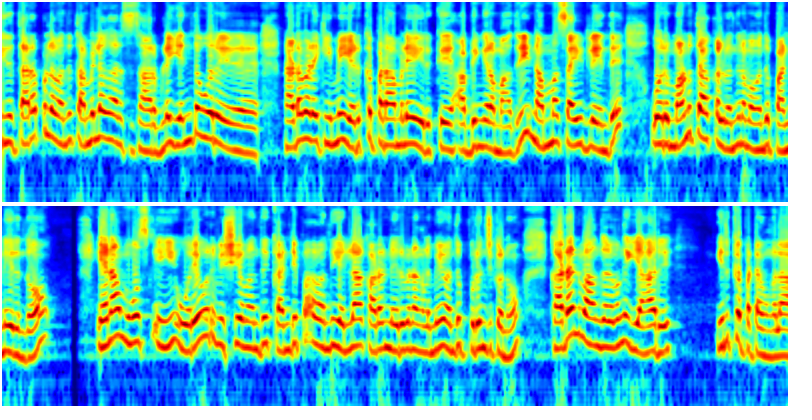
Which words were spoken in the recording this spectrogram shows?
இது தரப்பில் வந்து தமிழக அரசு சார்பில் எந்த ஒரு நடவடிக்கையுமே எடுக்கப்படாமலே இருக்குது அப்படிங்கிற மாதிரி நம்ம சைட்லேருந்து ஒரு மனு தாக்கல் வந்து நம்ம வந்து பண்ணியிருந்தோம். ஏன்னா மோஸ்ட்லி ஒரே ஒரு விஷயம் வந்து கண்டிப்பாக வந்து எல்லா கடன் நிறுவனங்களுமே வந்து புரிஞ்சுக்கணும். கடன் வாங்குறவங்க யார்? இருக்கப்பட்டவங்களா?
